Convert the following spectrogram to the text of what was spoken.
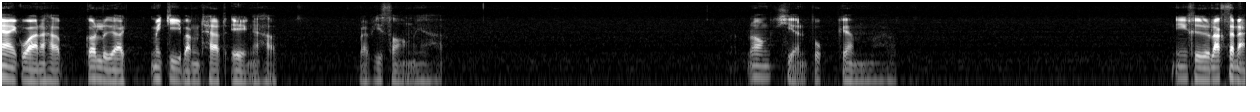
ง่ายกว่านะครับ ก็เหลือไม่กี่บรรทัดเองนะครับ แบบที่สองนี่ครับ ลองเขียนโปรแกรมครับ นี่คือลักษณะ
